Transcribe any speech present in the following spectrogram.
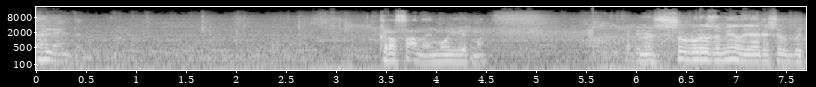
Гляньте. Краса неймовірна. Ну, щоб ви розуміли, я вирішив бути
